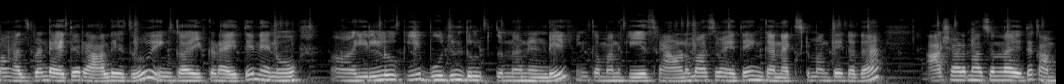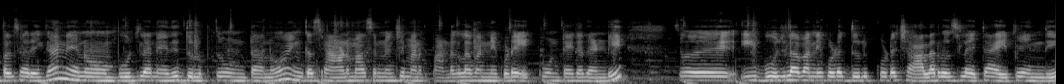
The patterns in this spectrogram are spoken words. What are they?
మా హస్బెండ్ అయితే రాలేదు. ఇంకా ఇక్కడ అయితే నేను ఇల్లుకి బూజులు దులుపుతున్నానండి. ఇంకా మనకి శ్రావణ మాసం అయితే ఇంకా నెక్స్ట్ మంతే కదా. ఆషాఢ మాసంలో అయితే కంపల్సరీగా నేను బూజులు అనేది దులుపుతూ ఉంటాను. ఇంకా శ్రావణ మాసం నుంచి మనకు పండుగలు అవన్నీ కూడా ఎక్కువ ఉంటాయి కదండి. సో ఈ బూజులు అవన్నీ కూడా దులుపు కూడా చాలా రోజులు అయితే అయిపోయింది.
